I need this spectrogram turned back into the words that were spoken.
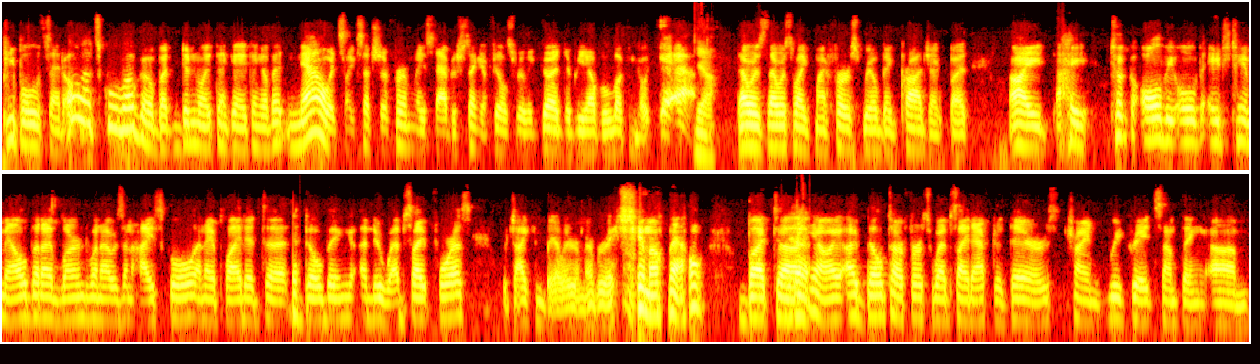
people said, "Oh, that's a cool logo," but didn't really think anything of it. Now it's like such a firmly established thing. It feels really good to be able to look and go, "Yeah, Yeah. That was that was like my first real big project. But I I took all the old HTML that I learned when I was in high school and I applied it to building a new website for us, which I can barely remember HTML now. But uh, Yeah. you know, I, I built our first website after theirs, try and recreate something. Um,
